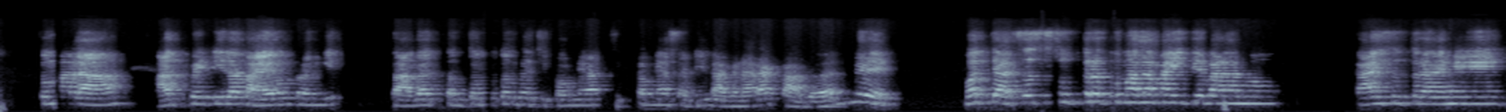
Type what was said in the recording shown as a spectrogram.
तुम्हाला हातपेटीला बाहेरून रंगीत कागद तंतोतंत चिकवण्या चिकटवण्यासाठी लागणारा कागद मिळेल. मग त्याचं सूत्र तुम्हाला माहिती आहे बाळांनो. काय सूत्र आहे?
